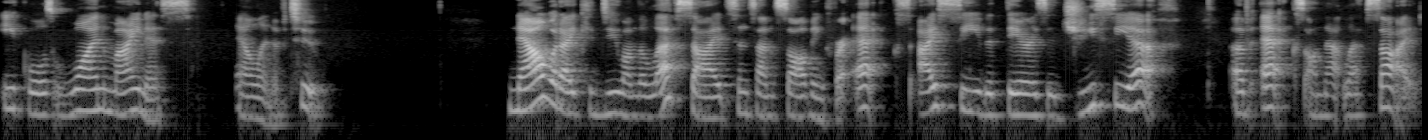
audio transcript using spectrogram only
equals 1 minus ln of 2. Now what I could do on the left side, since I'm solving for x, I see that there is a GCF of x on that left side.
